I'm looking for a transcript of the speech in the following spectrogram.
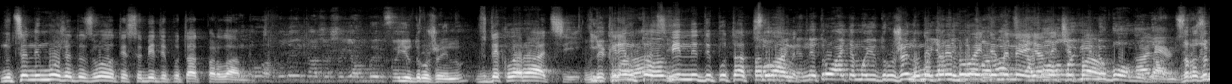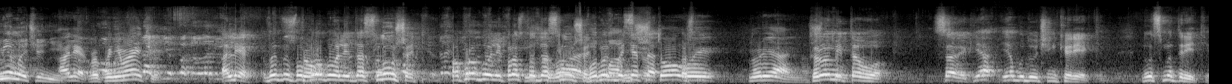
Ну це не може дозволити собі депутат парламенту Коли він каже, що я вбив свою дружину. В декларації. В І крім декларації? того, він не депутат Слухайте, парламенту. не трогайте мою дружину, Ну, не бо я перебивайте в декларації, мене, я а не голові чіпав. любому дам. Зрозуміли чи ні? Олег, вы понимаете? Олег, вы бы попробовали дослушать, попробовали просто дослушать. Будь Может быть, ласка. это... Что вы, ну реально. Кроме того, Савик, я, я буду очень корректен. Ну вот смотрите,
